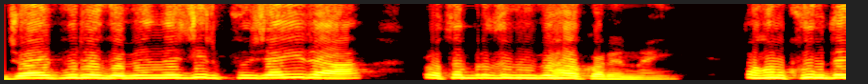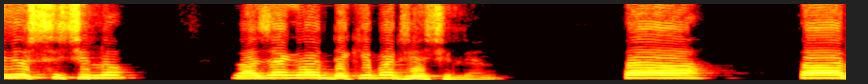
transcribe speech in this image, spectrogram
জয়পুরে গোবিন্দজির পূজারীরা প্রথম প্রথম বিবাহ করে নাই। তখন খুব তেজস্বী ছিল। রাজা একবার ডেকে পাঠিয়েছিলেন। তা তার,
